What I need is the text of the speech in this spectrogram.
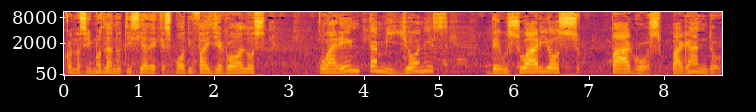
conocimos la noticia de que Spotify llegó a los 40 millones de usuarios pagos, pagando.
